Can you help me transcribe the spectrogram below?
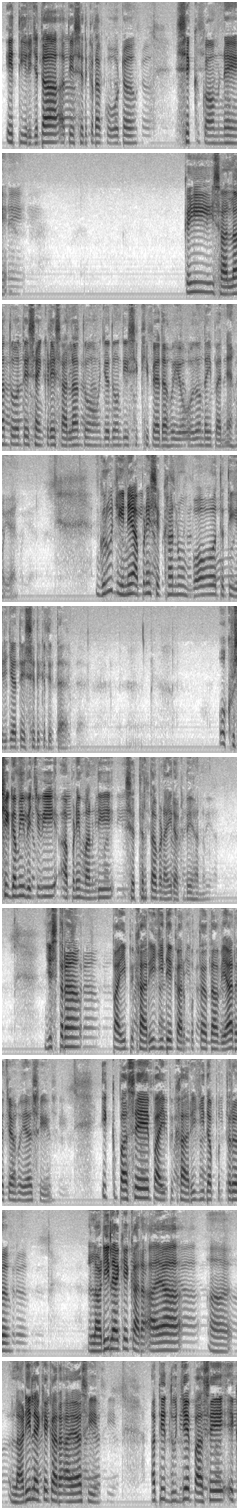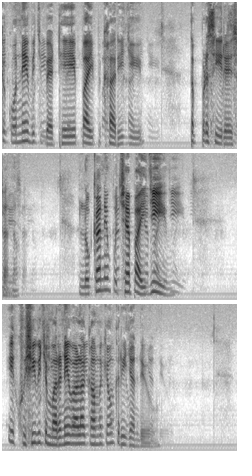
ਇਹ ਧੀਰਜਤਾ ਅਤੇ ਸਿਦਕ ਦਾ ਕੋਟ ਸਿੱਖ ਕੌਮ ਨੇ ਕਈ ਸਾਲਾਂ ਤੋਂ ਤੇ ਸੈਂਕੜੇ ਸਾਲਾਂ ਤੋਂ ਜਦੋਂ ਦੀ ਸਿੱਖੀ ਪੈਦਾ ਹੋਈ ਹੈ, ਉਦੋਂ ਦਾ ਹੀ ਪਹਿਨਿਆ ਹੋਇਆ ਗੁਰੂ ਜੀ ਨੇ ਆਪਣੇ ਸਿੱਖਾਂ ਨੂੰ ਬਹੁਤ ਧੀਰਜ ਅਤੇ ਸਿਦਕ ਦਿੱਤਾ ਹੈ। ਉਹ ਖੁਸ਼ੀ ਗਮੀ ਵਿੱਚ ਵੀ ਆਪਣੇ ਮਨ ਦੀ ਸਥਿਰਤਾ ਬਣਾਈ ਰੱਖਦੇ ਹਨ। ਜਿਸ ਤਰ੍ਹਾਂ ਭਾਈ ਭਿਖਾਰੀ ਜੀ ਦੇ ਘਰ ਪੁੱਤਰ ਦਾ ਵਿਆਹ ਰਚਿਆ ਹੋਇਆ ਸੀ ਇੱਕ ਪਾਸੇ ਭਾਈ ਭਿਖਾਰੀ ਜੀ ਦਾ ਪੁੱਤਰ ਲਾੜੀ ਲੈ ਕੇ ਘਰ ਆਇਆ ਅ, ਲਾੜੀ ਲੈ ਕੇ ਘਰ ਆਇਆ ਸੀ ਅਤੇ ਦੂਜੇ ਪਾਸੇ ਇੱਕ ਕੋਨੇ ਵਿੱਚ ਬੈਠੇ ਭਾਈ ਭਿਖਾਰੀ ਜੀ ਤੱਪੜ ਸੀ ਰਹੇ ਸਨ। ਲੋਕਾਂ ਨੇ ਪੁੱਛਿਆ ਭਾਈ ਜੀ ਇਹ ਖੁਸ਼ੀ ਵਿੱਚ ਮਰਨੇ ਵਾਲਾ ਕੰਮ ਕਿਉਂ ਕਰੀ ਜਾਂਦੇ ਹੋ?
